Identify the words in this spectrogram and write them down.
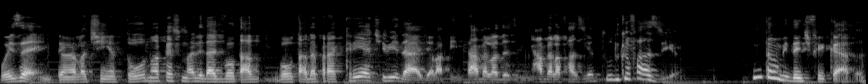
Pois é, então ela tinha toda uma personalidade voltada, voltada para criatividade. Ela pintava, ela desenhava, ela fazia tudo que eu fazia. Então eu me identificava.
